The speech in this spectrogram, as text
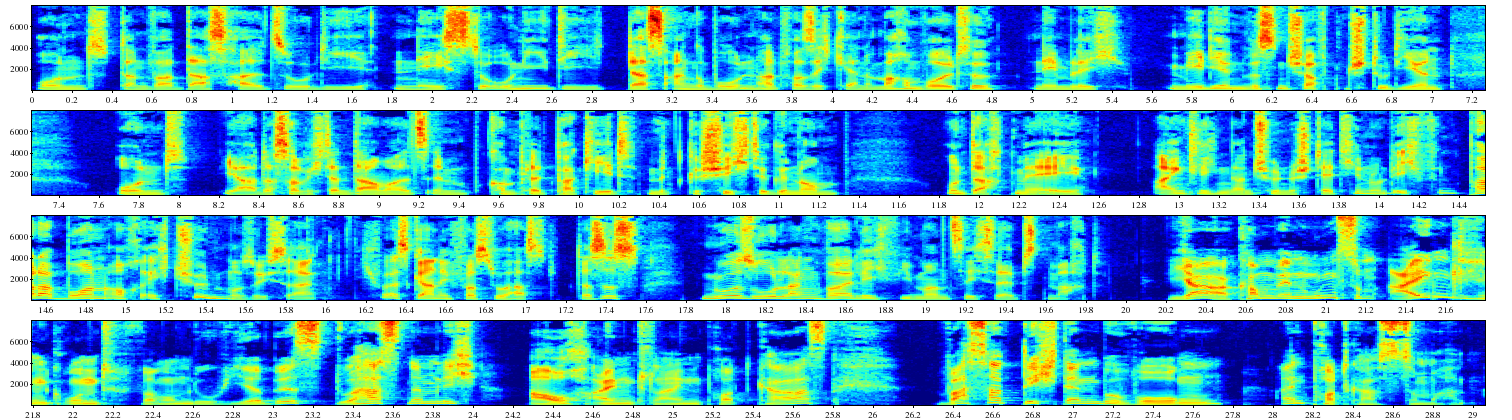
und dann war das halt so die nächste Uni, die das angeboten hat, was ich gerne machen wollte, nämlich Medienwissenschaften studieren. Und ja, das habe ich dann damals im Komplettpaket mit Geschichte genommen und dachte mir, ey, eigentlich ein ganz schönes Städtchen und ich finde Paderborn auch echt schön, muss ich sagen. Ich weiß gar nicht, was du hast. Das ist nur so langweilig, wie man es sich selbst macht. Ja, kommen wir nun zum eigentlichen Grund, warum du hier bist. Du hast nämlich auch einen kleinen Podcast. Was hat dich denn bewogen, einen Podcast zu machen?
